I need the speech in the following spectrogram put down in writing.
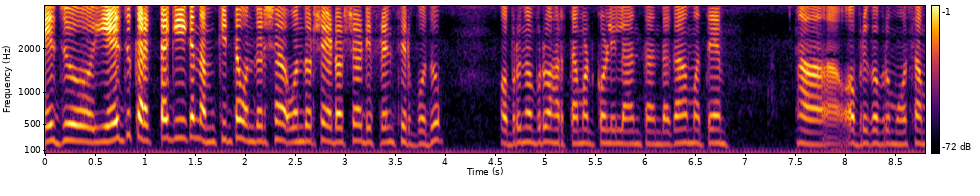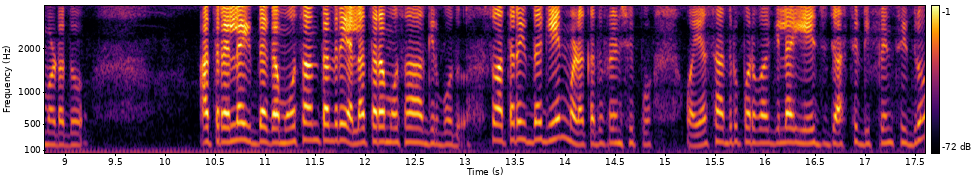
ಏಜು ಏಜ್ ಕರೆಕ್ಟಾಗಿ ಈಗ ನಮ್ಗಿಂತ ಒಂದ್ ವರ್ಷ ಒಂದ್ ವರ್ಷ ಎರಡು ವರ್ಷ ಡಿಫ್ರೆನ್ಸ್ ಇರ್ಬೋದು. ಒಬ್ರನ್ನೊಬ್ರು ಅರ್ಥ ಮಾಡ್ಕೊಳ್ಳಿಲ್ಲ ಅಂತ ಅಂದಾಗ ಮತ್ತೆ ಒಬ್ರಿಗೊಬ್ರು ಮೋಸ ಮಾಡೋದು. ಆ ಥರ ಎಲ್ಲ ಇದ್ದಾಗ ಮೋಸ ಅಂತಂದರೆ ಎಲ್ಲ ಥರ ಮೋಸ ಆಗಿರ್ಬೋದು. ಸೊ ಆ ಥರ ಇದ್ದಾಗ ಏನು ಮಾಡೋಕ್ಕದು ಫ್ರೆಂಡ್ಶಿಪ್ಪು ವಯಸ್ಸಾದರೂ ಪರವಾಗಿಲ್ಲ ಏಜ್ ಜಾಸ್ತಿ ಡಿಫ್ರೆನ್ಸ್ ಇದ್ದರೂ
